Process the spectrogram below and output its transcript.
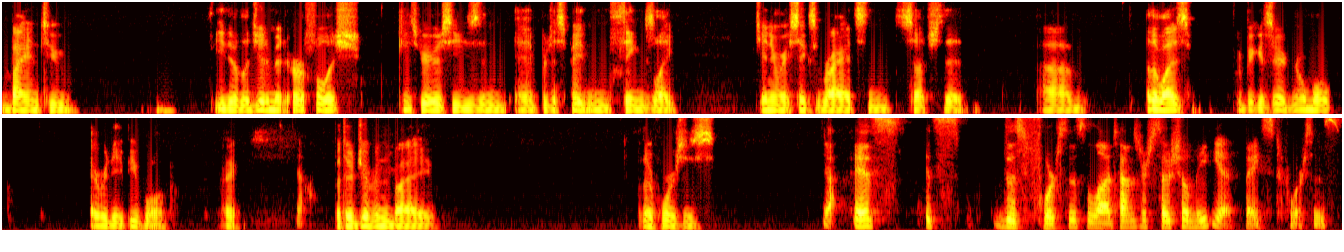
buy into either legitimate or foolish conspiracies and, and participate in things like January 6th riots and such that um, otherwise would be considered normal everyday people, right? Yeah. But they're driven by other forces. yeah, it's it's those forces. A lot of times are social media based forces.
